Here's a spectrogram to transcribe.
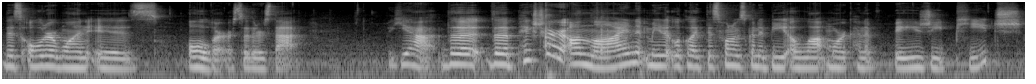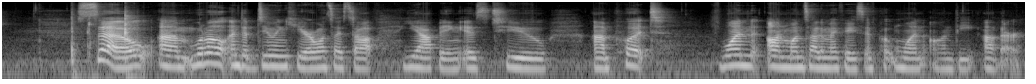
this older one is older, so there's that. But yeah, the, the picture online made it look like this one was going to be a lot more kind of beigey peach. So um, what I'll end up doing here once I stop yapping is to um, put one on one side of my face and put one on the other.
